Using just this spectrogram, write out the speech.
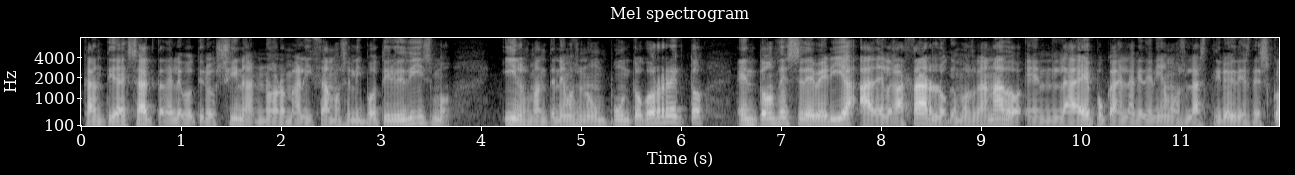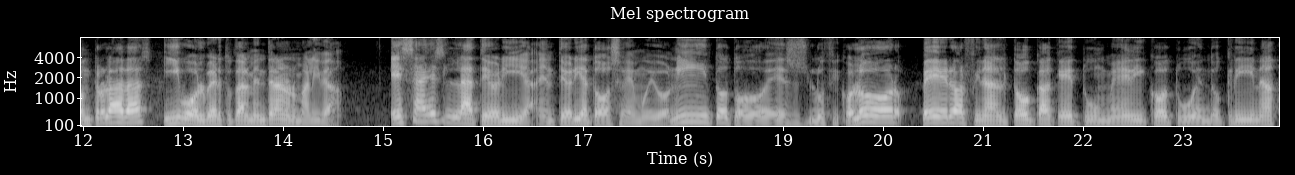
cantidad exacta de levotiroxina, normalizamos el hipotiroidismo y nos mantenemos en un punto correcto, entonces se debería adelgazar lo que hemos ganado en la época en la que teníamos las tiroides descontroladas y volver totalmente a la normalidad. Esa es la teoría. En teoría todo se ve muy bonito, todo es luz y color, pero al final toca que tu médico, tu endocrina,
